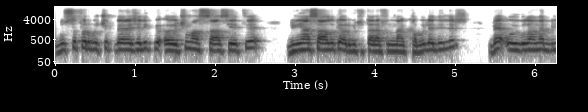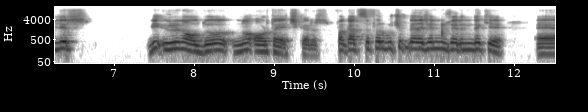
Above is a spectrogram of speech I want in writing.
bu sıfır buçuk derecelik bir ölçüm hassasiyeti Dünya Sağlık Örgütü tarafından kabul edilir ve uygulanabilir bir ürün olduğunu ortaya çıkarır. Fakat sıfır buçuk derecenin üzerindeki e,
